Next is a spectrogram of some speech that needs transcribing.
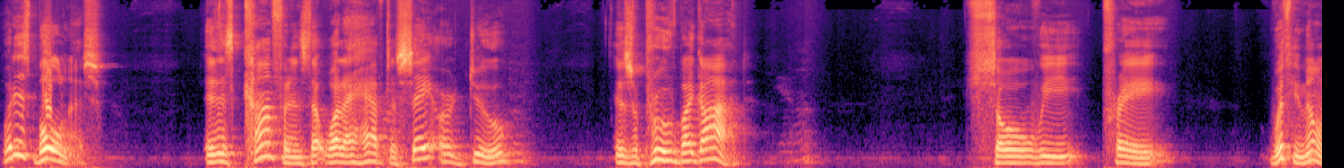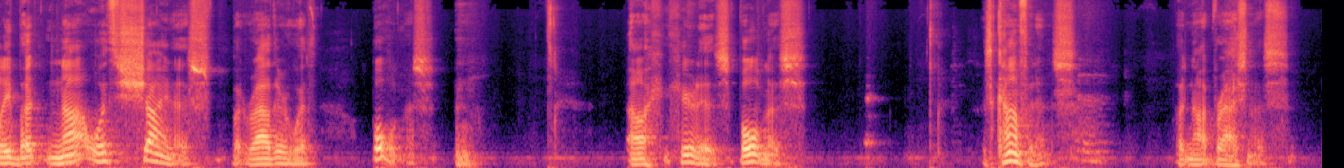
What is boldness? It is confidence that what I have to say or do is approved by God. So we pray with humility, but not with shyness, but rather with boldness. uh, here it is boldness is confidence, but not brashness.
